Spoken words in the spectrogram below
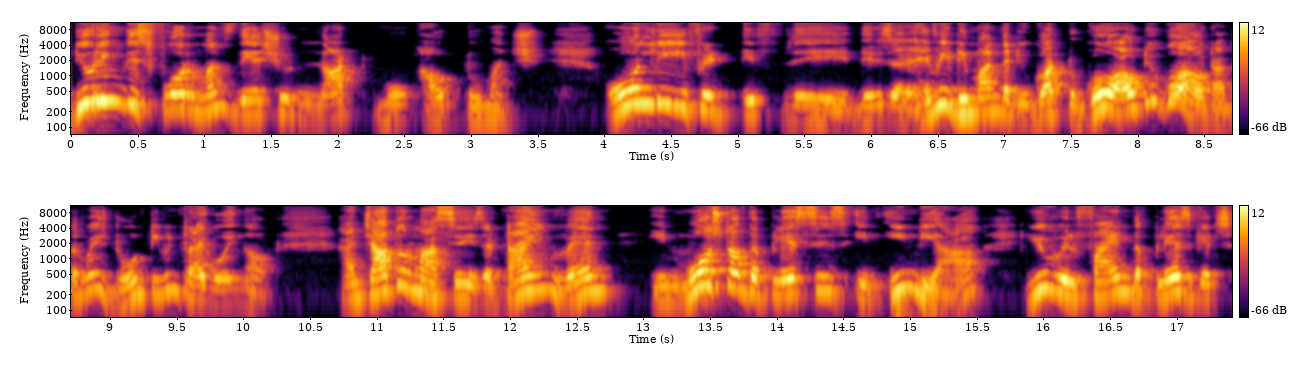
During these 4 months they should not move out too much. Only if it if the, there is a heavy demand that you got to go out you go out. Otherwise don't even try going out. And chaturmasya is a time when in most of the places in india you will find the place gets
